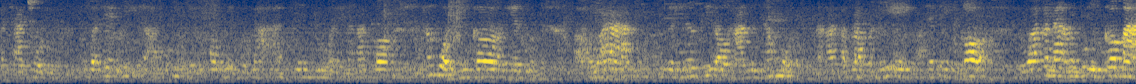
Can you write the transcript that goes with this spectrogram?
ประชาชนทุกประเทศที่ที่เกี่ยวข้องในภูมิภาคอาเซียนด้วยนะคะก็ทั้งหมดนี้ก็เรียนว่าเป็นเรื่องที่เราหารือทั้งหมดนะคะสำหรับวันนี้เองฉันเองก็หรือว่าคณะรัฐมนตรีก็มา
